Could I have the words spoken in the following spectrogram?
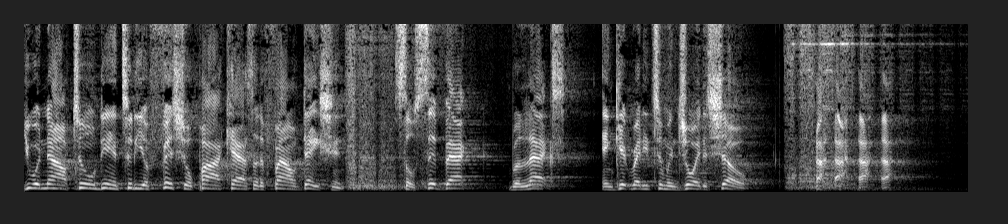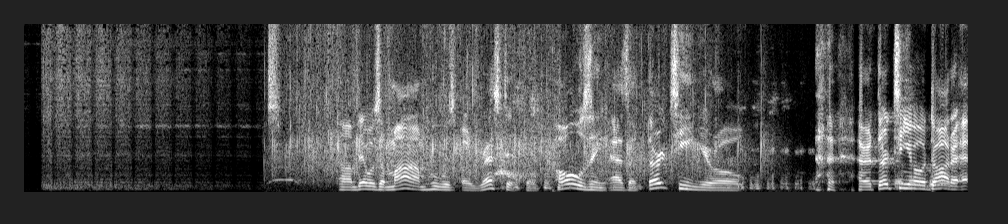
You are now tuned in to the official podcast of the foundation. So sit back, relax, and get ready to enjoy the show. Um, there was a mom who was arrested for posing as a 13 year old, her 13 year old daughter,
